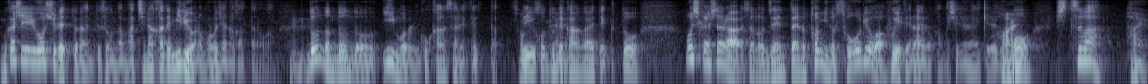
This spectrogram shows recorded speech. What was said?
昔ウォシュレットなんてそんな街中で見るようなものじゃなかったのがうん。どんどんどんどんいいものに互換されていったっていうことで考えていくともしかしたらその全体の富の総量は増えてないのかもしれないけれども質ははい。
